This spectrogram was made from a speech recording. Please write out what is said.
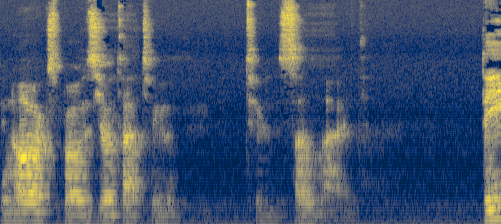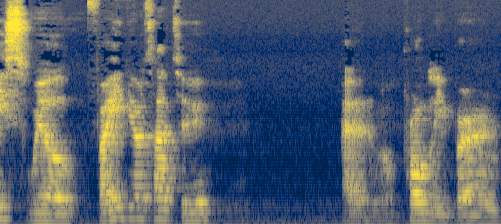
Do not expose your tattoo to the sunlight. This will fade your tattoo and will probably burn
